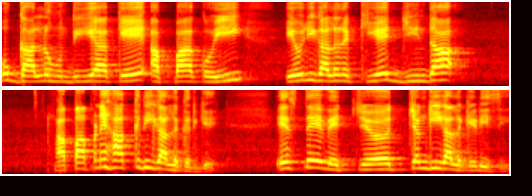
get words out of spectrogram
ਉਹ ਗੱਲ ਹੁੰਦੀ ਆ ਕਿ ਆਪਾਂ ਕੋਈ ਇਹੋ ਜੀ ਗੱਲ ਰੱਖੀਏ ਜਿੰਦਾ ਆਪਾਂ ਆਪਣੇ ਹੱਕ ਦੀ ਗੱਲ ਕਰੀਏ। ਇਸ ਦੇ ਵਿੱਚ ਚੰਗੀ ਗੱਲ ਕਿਹੜੀ ਸੀ?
